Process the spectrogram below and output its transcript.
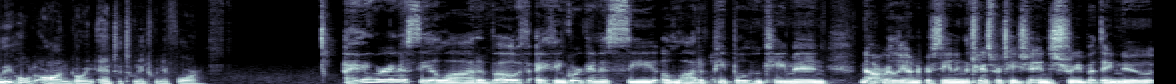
really hold on going into 2024? I think we're going to see a lot of both. I think we're going to see a lot of people who came in not really understanding the transportation industry, but they knew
